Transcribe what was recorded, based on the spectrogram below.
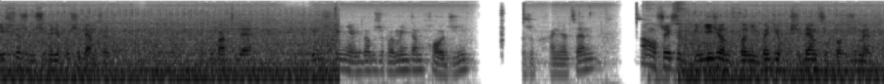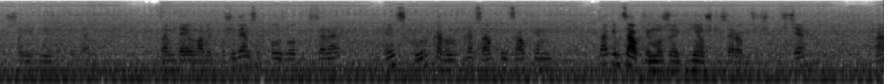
Jeśli oczywiście będzie po 700. Bo chyba tyle jęczmień, jak dobrze pamiętam, chodzi. Proszę pchania cen. No 650 to niech będzie po 700, bo w zimę czasami dają nawet po 700 po złotych cenę. Więc kurka, rurka całkiem, całkiem, całkiem, całkiem możemy pieniążki zarobić oczywiście. E,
